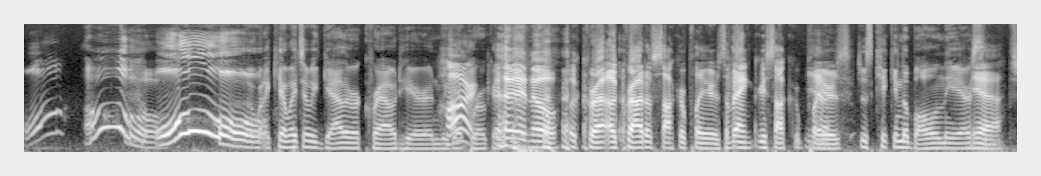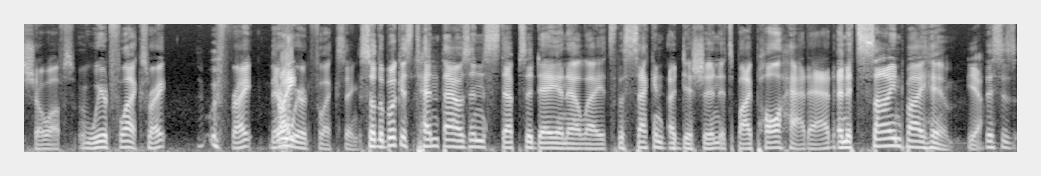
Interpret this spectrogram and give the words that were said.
Oh. Oh. Oh. I can't wait till we gather a crowd here and we Hark. get broken. I know. A, cra- a crowd of soccer players, of angry soccer Yeah, players. just kicking the ball in the air. Yeah. Show offs. Weird flex, right? right? They're Right. weird flexing. So the book is 10,000 Steps a Day in LA. It's the second edition. It's by Paul Haddad and it's signed by him. Yeah. This is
